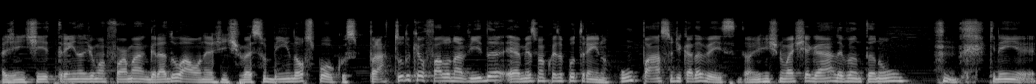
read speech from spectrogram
a gente treina de uma forma gradual, né? A gente vai subindo aos poucos. Para tudo que eu falo na vida, é a mesma coisa pro treino. Um passo de cada vez. Então a gente não vai chegar levantando um que nem eh,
